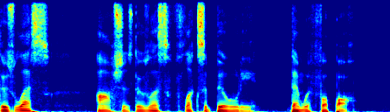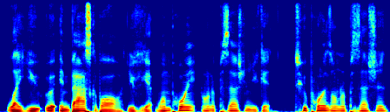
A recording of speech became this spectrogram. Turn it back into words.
There's less options, there's less flexibility than with football. Like you in basketball, you can get one point on a possession, you get two points on a possession,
